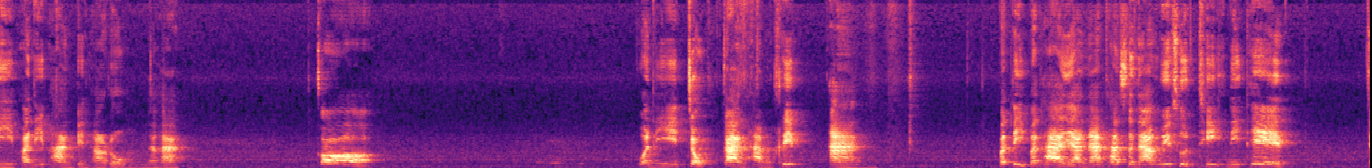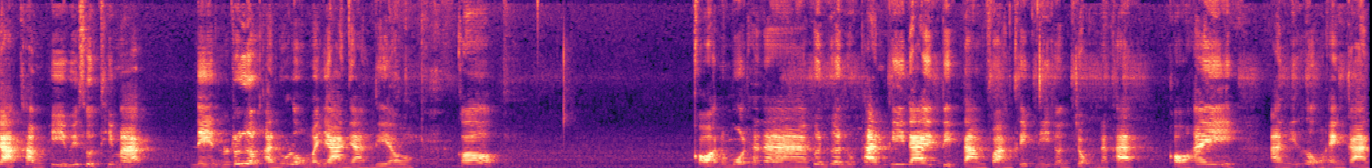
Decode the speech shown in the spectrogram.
มีพระนิพพานเป็นอารมณ์นะคะ ก็ วันนี้จบการทำคลิปอ่าน ปฏิปทาญาณทัศนวิสุทธินิเทศ จากคำพีวิสุทธิมักเน้นเรื่องอนุโลมยานอย่างเดียว ก็ ขออนุโมทนาเพื่อนๆทุกท่านที่ได้ติดตามฟังคลิปนี้จนจบนะคะ ขอให้อานิสงส์แห่งการ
